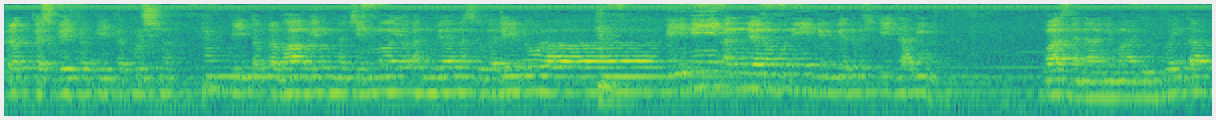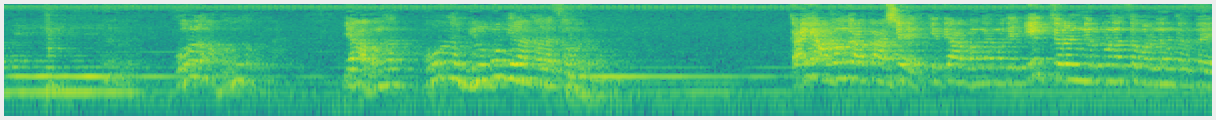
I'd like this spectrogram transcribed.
रक्त श्वेत पीत कृष्ण पीत प्रभाविन्न चिन्मय अंजन सुधरे डोळा। तिने अंजन मुनी दिव्य दृष्टी झाली। वासना निमाली द्वैताद्वै। पूर्ण अभंग या अभंगात पूर्ण निर्गुण निराकाराचं वर्णन? काही अभंग आता असे आहेत की त्या अभंगामध्ये एक चरण निर्गुणाचं वर्णन करताय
